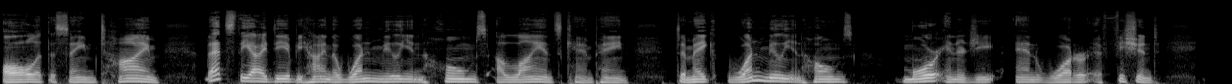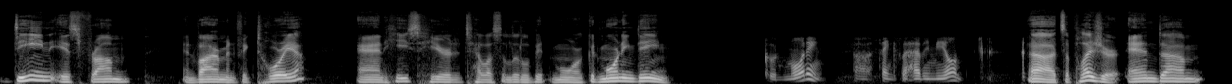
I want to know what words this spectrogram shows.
all at the same time? That's the idea behind the 1 Million Homes Alliance campaign to make 1 million homes more energy and water efficient. Dean is from Environment Victoria, and he's here to tell us a little bit more. Good morning, Dean. Good morning. Uh, thanks for having me on. Uh, it's a pleasure. And um,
